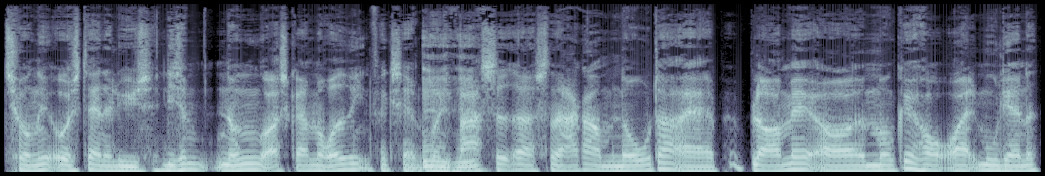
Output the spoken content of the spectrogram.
tunge osteanalyse, ligesom nogen også gør med rødvin for eksempel, mm-hmm. hvor de Mhm. bare sidder og snakker om noter af blomme og munkehår og alt muligt andet.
